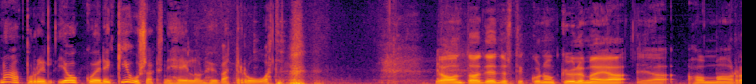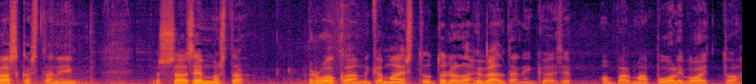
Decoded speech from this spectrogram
naapurijoukkueiden kiusaksi, niin heillä on hyvät ruuat. Joo, on toi tietysti, kun on kylmä ja, ja homma on raskasta, niin jos saa semmoista ruokaa, mikä maistuu todella hyvältä, niin kyllä se on varmaan puoli voittoa.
